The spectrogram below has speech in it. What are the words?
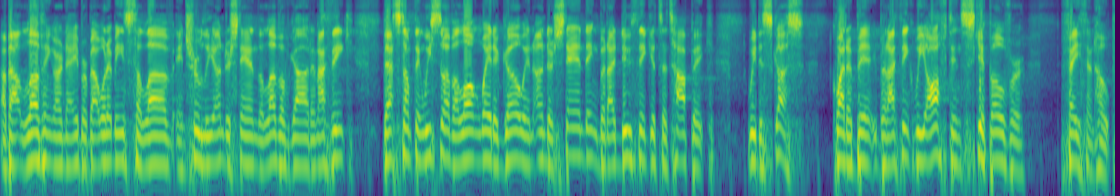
about loving our neighbor, about what it means to love and truly understand the love of God? And I think that's something we still have a long way to go in understanding, but I do think it's a topic we discuss quite a bit. But I think we often skip over faith and hope.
